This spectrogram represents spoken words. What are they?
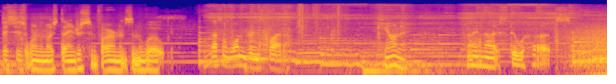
This is one of the most dangerous environments in the world. That's a wandering spider. Keanu, I know it still hurts.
